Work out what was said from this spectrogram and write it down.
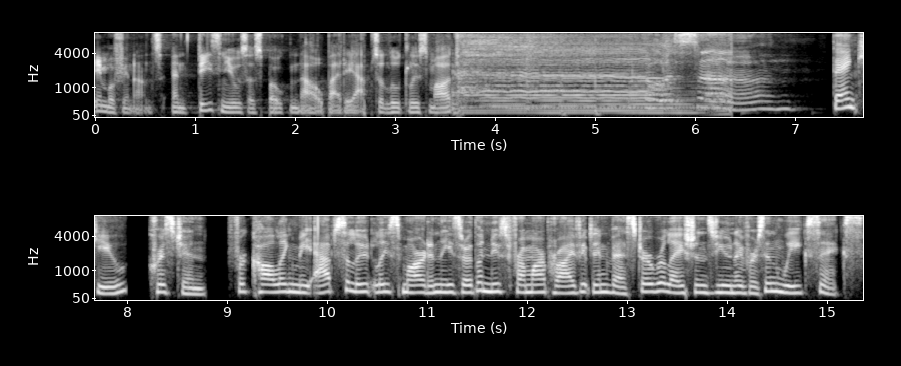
Immofinanz. And these news are spoken now by the absolutely smart Alison. Thank you, Christian, for calling me absolutely smart. And these are the news from our private investor relations universe in week 6.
